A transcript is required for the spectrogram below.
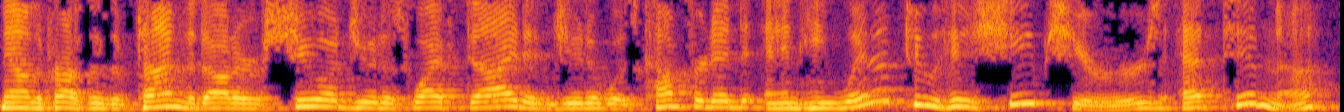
Now, in the process of time, the daughter of Shua, Judah's wife, died, and Judah was comforted, and he went up to his sheep shearers at Timnah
